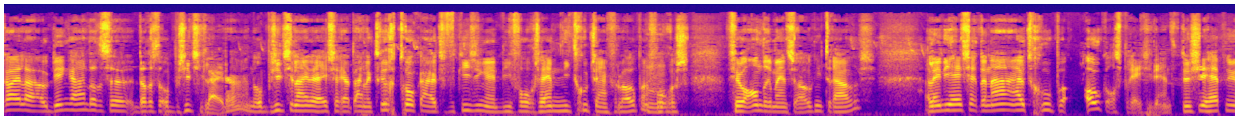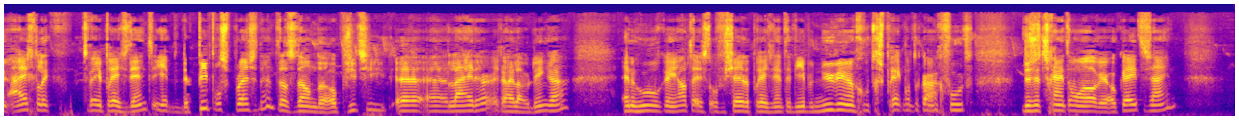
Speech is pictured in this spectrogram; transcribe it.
Raila Odinga, dat is, dat is de oppositieleider. En de oppositieleider heeft zich uiteindelijk teruggetrokken uit de verkiezingen... die volgens hem niet goed zijn verlopen. En Mhm. volgens veel andere mensen ook niet trouwens. Alleen die heeft zich daarna uitgeroepen ook als president. Dus je hebt nu eigenlijk twee presidenten. Je hebt de People's President, dat is dan de oppositieleider, Raila Odinga. En Uhuru Kenyatta is de officiële president. En die hebben nu weer een goed gesprek met elkaar gevoerd. Dus het schijnt allemaal wel weer oké te zijn.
